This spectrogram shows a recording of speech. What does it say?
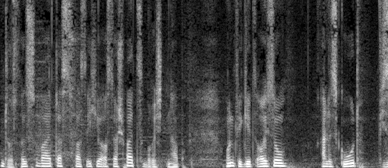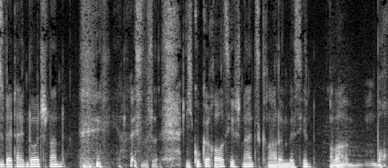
das ist soweit das, was ich hier aus der Schweiz zu berichten habe. Und wie geht's euch so? Alles gut? Wie ist das Wetter in Deutschland? ich gucke raus, hier schneit's gerade ein bisschen. Aber boah,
